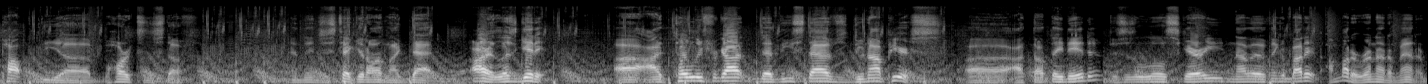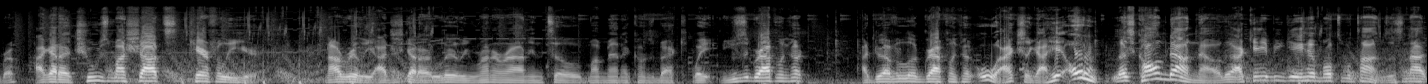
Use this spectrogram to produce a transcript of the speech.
pop the uh, hearts and stuff and then just take it on like that. All right, let's get it. Uh, I totally forgot that these staves do not pierce. Uh, I thought they did. This is a little scary now that I think about it. I'm about to run out of mana, bro. I gotta choose my shots carefully here. Not really. I just gotta literally run around until my mana comes back. Wait, use a grappling hook. I do have a little grappling hook. Oh, I actually got hit. Oh, let's calm down now. I can't be getting hit multiple times. Let's not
